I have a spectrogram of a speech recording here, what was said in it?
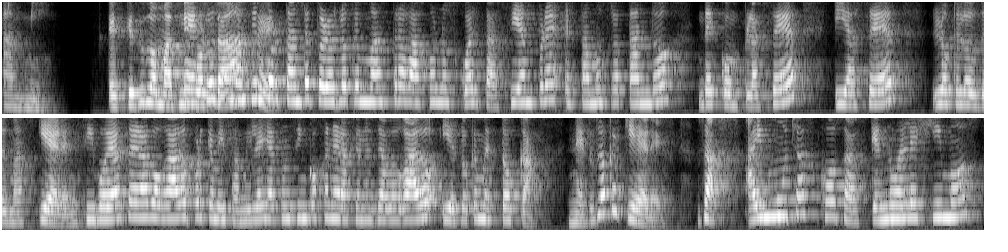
a mí. Es que eso es lo más importante. Eso es lo más importante, pero es lo que más trabajo nos cuesta. Siempre estamos tratando de complacer y hacer lo que los demás quieren. Si voy a ser abogado porque mi familia ya son cinco generaciones de abogado y es lo que me toca. Neto es lo que quieres. O sea, hay muchas cosas que no elegimos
